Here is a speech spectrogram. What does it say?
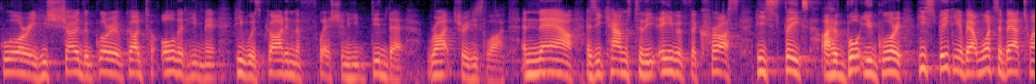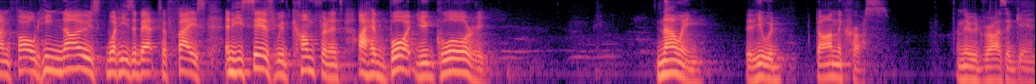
glory. He showed the glory of God to all that he met. He was God in the flesh, and he did that right through his life. And now, as he comes to the eve of the cross, he speaks, I have brought you glory. He's speaking about what's about to unfold. He knows what he's about to face. And he says with confidence, I have brought you glory. Knowing that he would die on the cross and that he would rise again.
